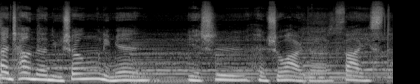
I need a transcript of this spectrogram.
伴唱的女生里面也是很首尔的 Feist。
